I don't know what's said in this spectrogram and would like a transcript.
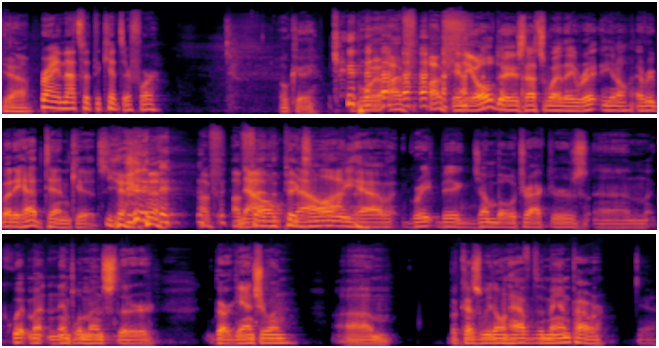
Yeah. Brian, that's what the kids are for. Okay. Boy, I've, I've, In the old days, that's why they, ra- you know, everybody had ten kids. yeah. I've, I've now, fed the pigs a now lot. we have great big jumbo tractors and equipment and implements that are gargantuan um, because we don't have the manpower. yeah.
